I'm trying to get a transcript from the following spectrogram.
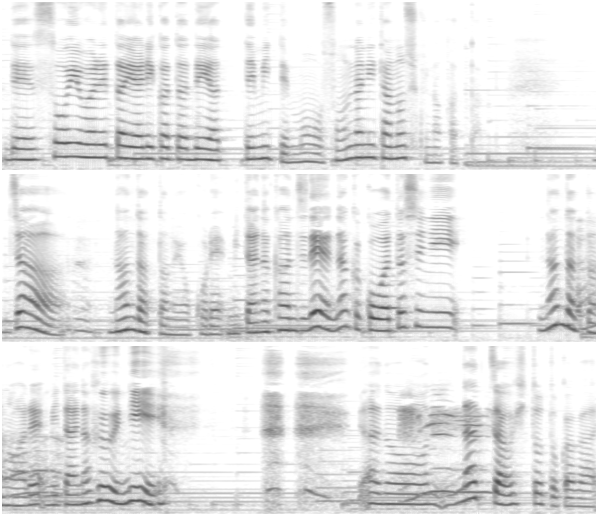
うん。でそう言われたやり方でやってみてもそんなに楽しくなかった。じゃあうん。何だったのよこれみたいな感じでなんかこう私に何だったのあれみたいな風に あのなっちゃう人とかが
